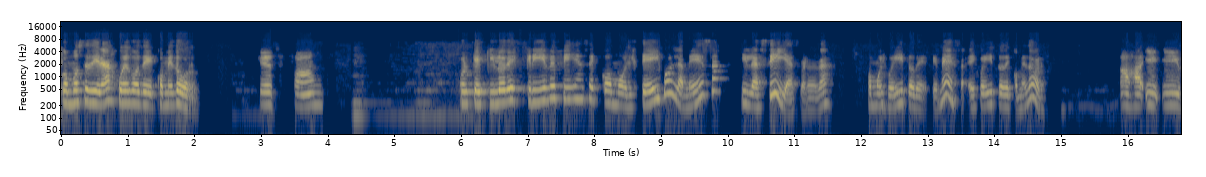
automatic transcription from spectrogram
¿Cómo se dirá? Juego de comedor. Que es fan, Porque aquí lo describe, fíjense, como el table, la mesa y las sillas, ¿verdad? Como el jueguito de, de mesa, el jueguito de comedor. ajá, y, y,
